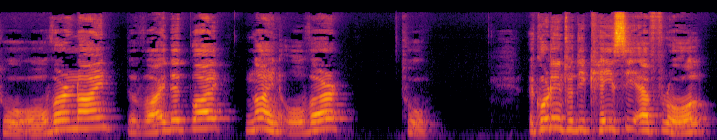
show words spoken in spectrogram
2 over 9 divided by 9 over 2. According to the KCF rule,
